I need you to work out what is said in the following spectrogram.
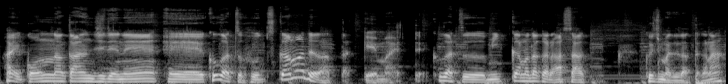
はい、こんな感じでね、えー9月2日までだったっけ前って。9月3日のだから朝9時までだったかな。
